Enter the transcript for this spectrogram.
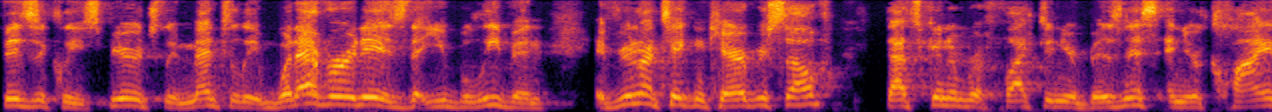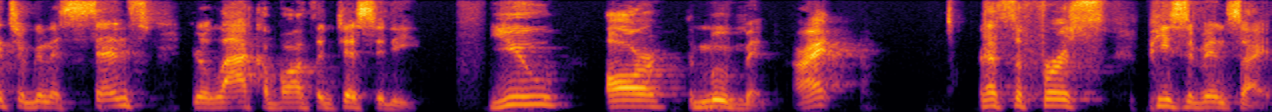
physically, spiritually, mentally, whatever it is that you believe in, if you're not taking care of yourself, that's going to reflect in your business and your clients are going to sense your lack of authenticity. You are the movement, all right? That's the first piece of insight.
